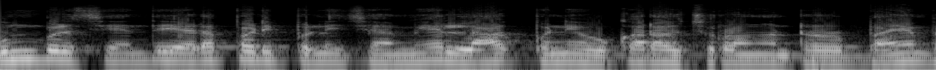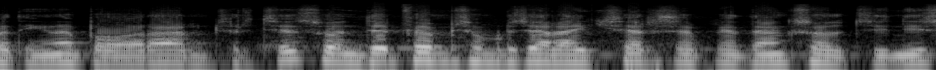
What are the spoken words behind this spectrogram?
கும்பல் சேர்ந்து எடப்பாடி பழனிசாமியை லாக் பண்ணி உட்கார வச்சுருவாங்கன்ற ஒரு பயம் பார்த்தீங்கன்னா இப்போ வர ஆரம்பிச்சிருச்சு. ஸோ இந்த இன்ஃபர்மேஷன் முடிச்சா லைக் ஷேர் தேங்க்ஸ் ஃபார் வாட்சிங் தி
